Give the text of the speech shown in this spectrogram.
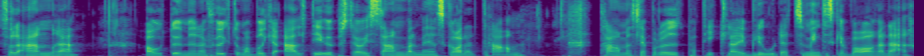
För det andra, autoimmuna sjukdomar brukar alltid uppstå i samband med en skadad tarm. Tarmen släpper då ut partiklar i blodet som inte ska vara där.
